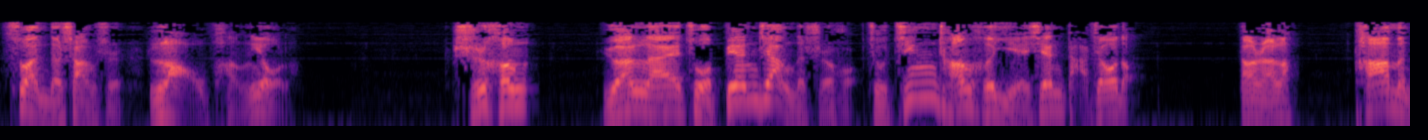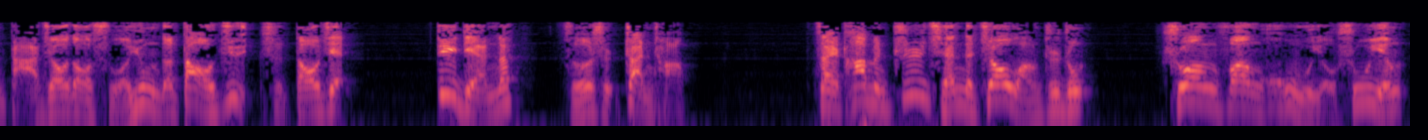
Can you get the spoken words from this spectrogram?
算得上是老朋友了。石亨原来做边将的时候，就经常和野仙打交道。当然了，他们打交道所用的道具是刀剑，地点呢，则是战场。在他们之前的交往之中，双方互有输赢，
